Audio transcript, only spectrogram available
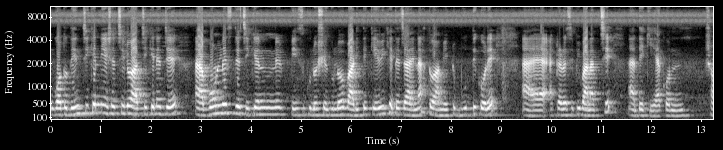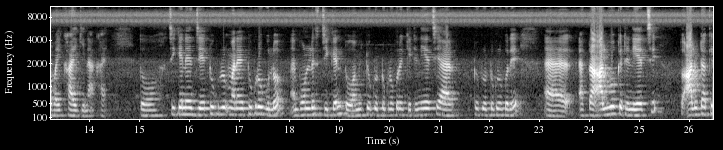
গতদিন চিকেন নিয়ে এসেছিল। আর চিকেনের যে বোনলেস যে চিকেনের পিসগুলো সেগুলো বাড়িতে কেউই খেতে চায় না। তো আমি একটু বুদ্ধি করে একটা রেসিপি বানাচ্ছি দেখি এখন সবাই খায় কি না খায়। তো চিকেনের যে টুকরো মানে টুকরোগুলো বোনলেস চিকেন তো আমি টুকরো টুকরো করে কেটে নিয়েছি আর টুকরো টুকরো করে একটা আলুও কেটে নিয়েছি। তো আলুটাকে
